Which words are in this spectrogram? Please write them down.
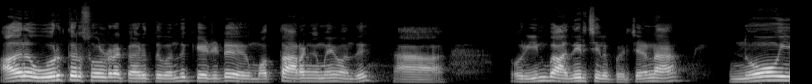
அதில் ஒருத்தர் சொல்கிற கருத்து வந்து கேட்டுட்டு மொத்த அரங்கமே வந்து ஒரு இன்ப அதிர்ச்சியில் போயிடுச்சு. ஏன்னா நோய்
